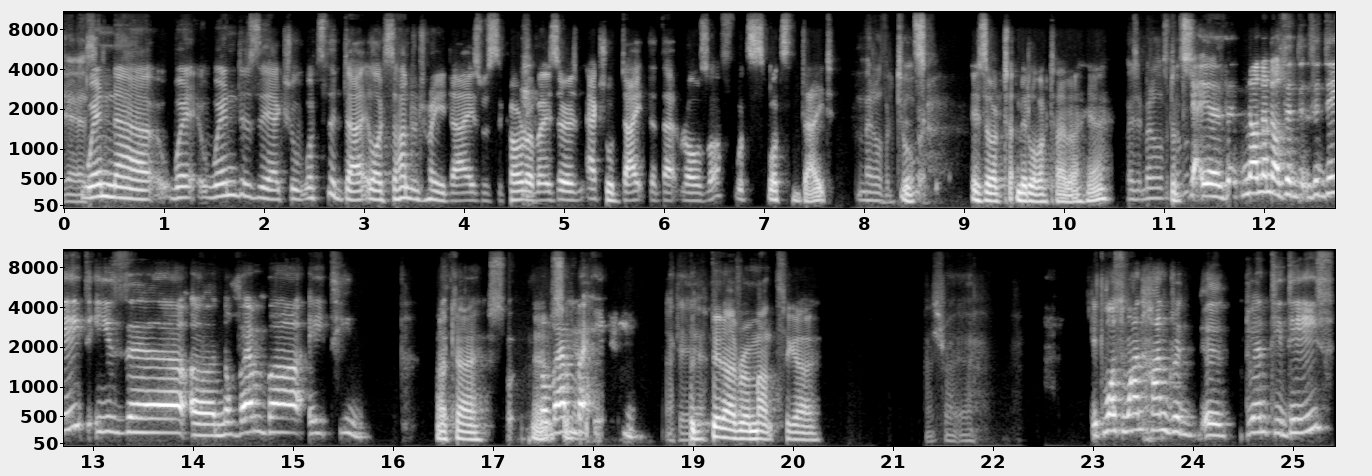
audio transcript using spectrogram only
Yes. When uh when when does the actual what's the date like it's 120 days was the corridor but is there an actual date that that rolls off what's what's the date middle of October. It's- is it Oct- middle of October yeah Is it middle of October? Yeah, yeah, the- no, no, no. The, the date is uh, uh, November 18. okay S- yeah, so November 18. Okay, a yeah, bit over a month to go that's right. Yeah. It was 120 days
